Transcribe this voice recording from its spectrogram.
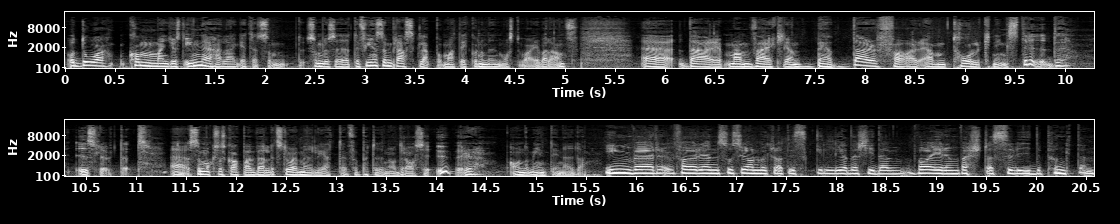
Och då kommer man just in i det här läget som, som du säger att det finns en brasklapp om att ekonomin måste vara i balans. Eh, där man verkligen bäddar för en tolkningsstrid i slutet. Eh, som också skapar väldigt stora möjligheter för partierna att dra sig ur om de inte är nöjda. Ingvar, för en socialdemokratisk ledarsida, vad är den värsta svidpunkten?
